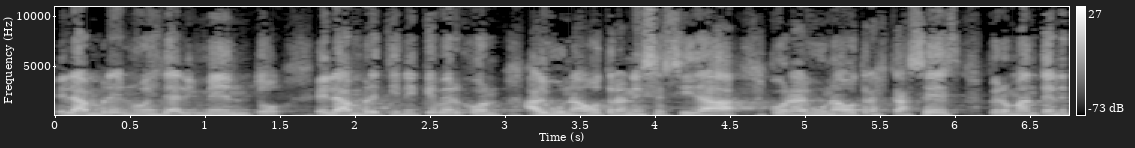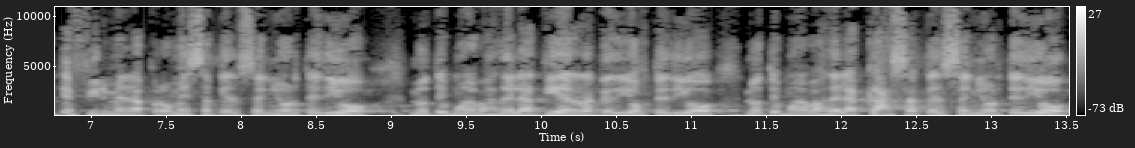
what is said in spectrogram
el hambre no es de alimento, el hambre tiene que ver con alguna otra necesidad, con alguna otra escasez, pero mantenete firme en la promesa que el Señor te dio. No te muevas de la tierra que Dios te dio, no te muevas de la casa que el Señor te dio,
